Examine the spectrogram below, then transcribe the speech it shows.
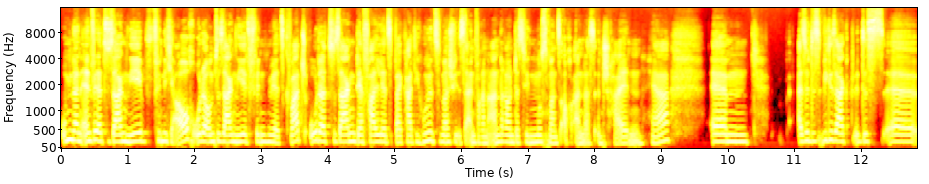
um dann entweder zu sagen, nee, finde ich auch, oder um zu sagen, nee, finden wir jetzt Quatsch, oder zu sagen, der Fall jetzt bei Kathi Hummel zum Beispiel ist einfach ein anderer und deswegen muss man es auch anders entscheiden. Ja. Ähm, also das, wie gesagt, das, äh,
